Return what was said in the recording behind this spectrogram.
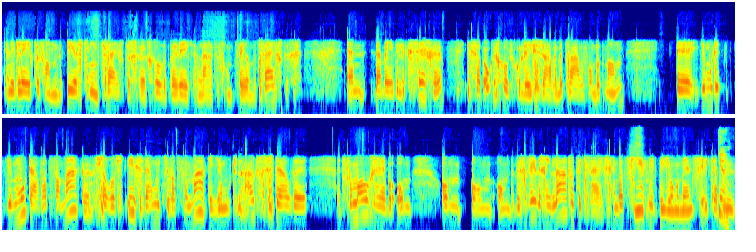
En ik leefde van eerst 150 eh, gulden per week en later van 250. En daarmee wil ik zeggen, ik zat ook in grote collegezalen met 1200 man. Je, moet het, je moet daar wat van maken, zoals het is. Daar moet je wat van maken. Je moet een uitgestelde, het vermogen hebben om, om, om, om de bevrediging later te krijgen. En dat zie ik niet bij jonge mensen. Ik heb nu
